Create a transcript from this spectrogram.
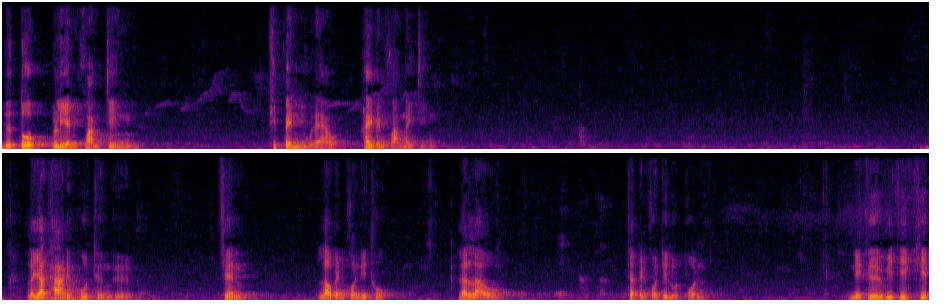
หรือตัวเปลี่ยนความจริง ที่เป็นอยู่แล้วให้เป็นความไม่จริง ระยะทางที่ผมพูดถึงคือ เช่นเราเป็นคนที่ทุกข์ แล้วเรา จะเป็นคนที่หลุดพ้น นี่คือวิธีคิด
